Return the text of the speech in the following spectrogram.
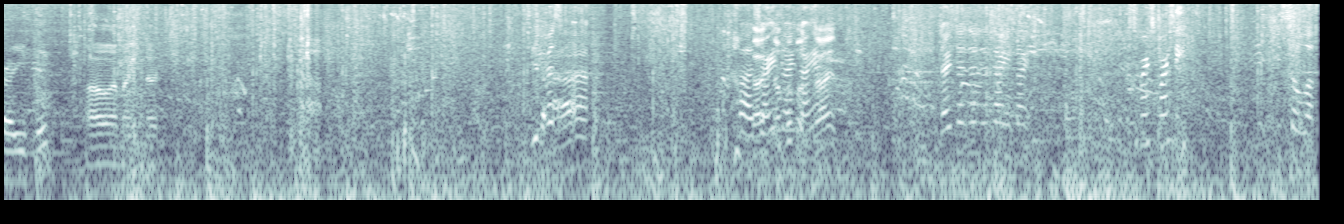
Or you think? Oh, am I not? D.Va Give us, uh, uh, sorry, sorry, sorry. Guys. Sorry, sorry, sorry, sorry, sorry. Mercy, mercy, mercy. He's so low.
